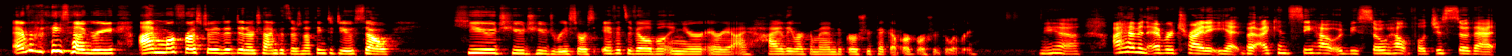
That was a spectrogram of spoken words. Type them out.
Everybody's hungry. I'm more frustrated at dinner time because there's nothing to do. So, huge, huge, huge resource. If it's available in your area, I highly recommend grocery pickup or grocery delivery. Yeah. I haven't ever tried it yet, but I can see how it would be so helpful just so that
